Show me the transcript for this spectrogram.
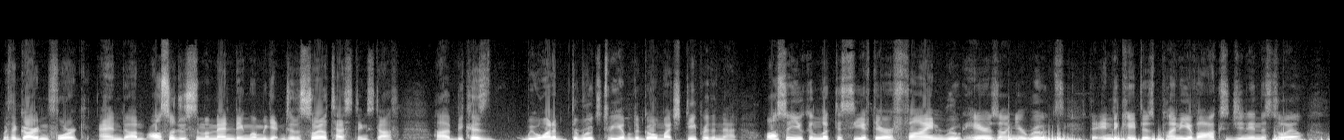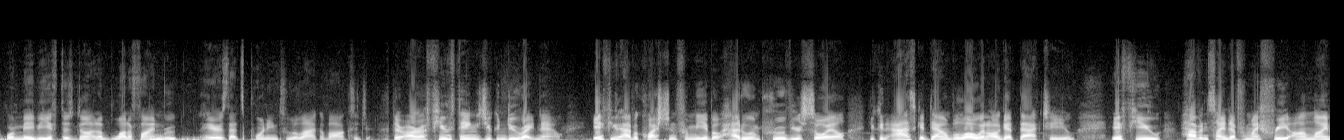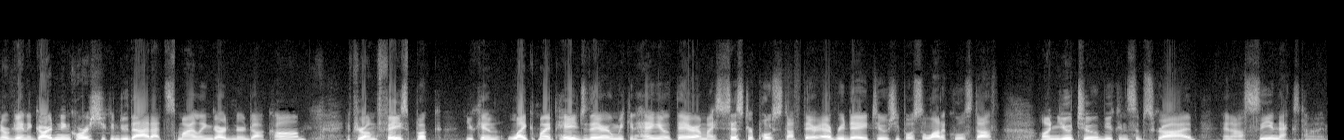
with a garden fork, and um, also do some amending when we get into the soil testing stuff, uh, because we want the roots to be able to go much deeper than that. Also, you can look to see if there are fine root hairs on your roots that indicate there's plenty of oxygen in the soil, or maybe if there's not a lot of fine root hairs, that's pointing to a lack of oxygen. There are a few things you can do right now. If you have a question for me about how to improve your soil, you can ask it down below and I'll get back to you. If you haven't signed up for my free online organic gardening course, you can do that at smilinggardener.com. If you're on Facebook, you can like my page there and we can hang out there. And my sister posts stuff there every day too. She posts a lot of cool stuff. On YouTube, you can subscribe, and I'll see you next time.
